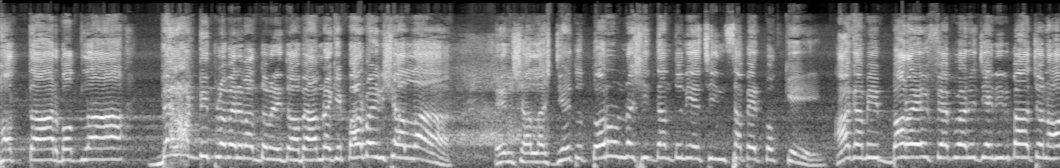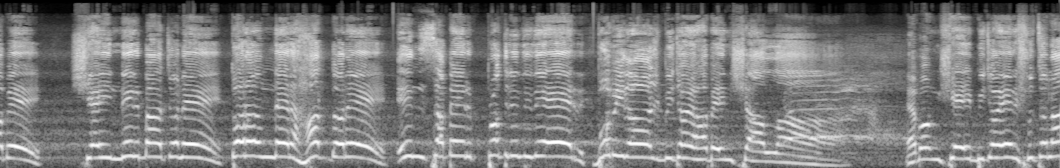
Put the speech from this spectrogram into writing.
হত্যার বদলা ব্যালট বিপ্লবের মাধ্যমে নিতে হবে। আমরা কি পারব ইনশাল্লাহ ইনশাল্লাহ যেহেতু তরুণরা সিদ্ধান্ত নিয়েছে ইনসাফের পক্ষে, আগামী বারোই ফেব্রুয়ারি যে নির্বাচন হবে, সেই নির্বাচনে তরুণদের হাত ধরে ইনসাফের প্রতিনিধিদের ভূমিদশ বিজয় হবে ইনশাআল্লাহ। এবং সেই বিজয়ের সূচনা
